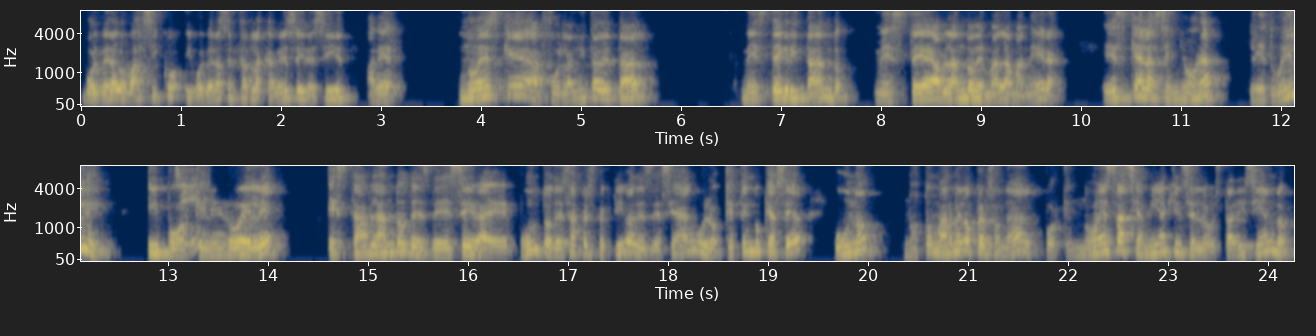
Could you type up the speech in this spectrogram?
volver a lo básico y volver a sentar la cabeza y decir, a ver, no es que a fulanita de tal me esté gritando, me esté hablando de mala manera, es que a la señora le duele y porque le duele, está hablando desde ese eh, punto, de esa perspectiva, desde ese ángulo. ¿Qué tengo que hacer? Uno, no tomármelo personal, porque no es hacia mí a quien se lo está diciendo,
